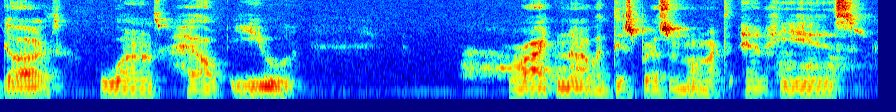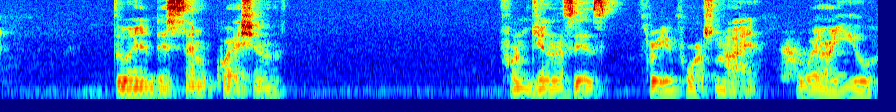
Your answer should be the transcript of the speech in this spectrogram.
God wants help you right now at this present moment and he is doing the same question from Genesis 3 verse 9 where are you?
